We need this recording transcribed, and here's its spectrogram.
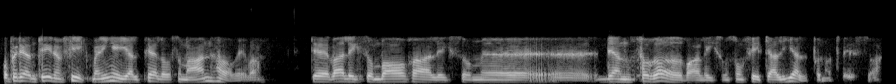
Och på den tiden fick man ingen hjälp heller som anhörig. Va? Det var liksom bara liksom, eh, den förövaren liksom, som fick all hjälp på något vis. Va?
